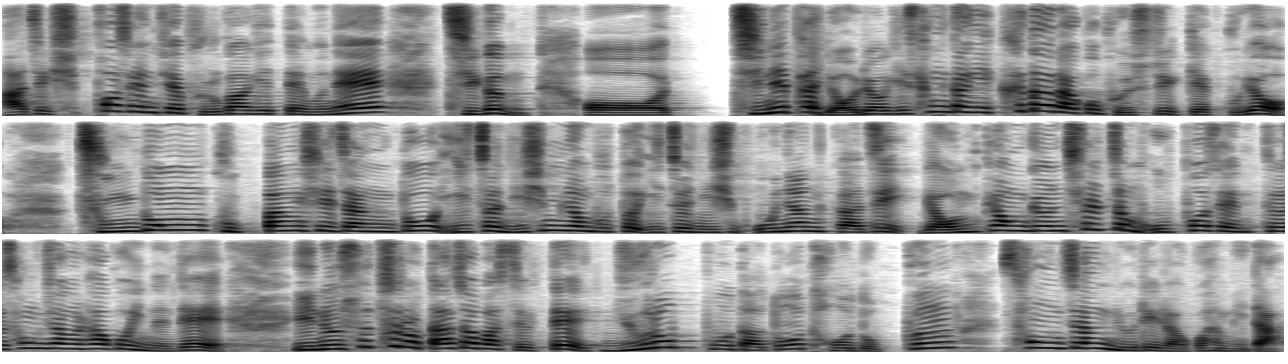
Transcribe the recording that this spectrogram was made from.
아직 10%에 불과하기 때문에 지금 어 진입할 여력이 상당히 크다라고 볼 수 있겠고요. 중동 국방 시장도 2020년부터 2025년까지 연평균 7.5% 성장을 하고 있는데 이는 수치로 따져봤을 때 유럽보다도 더 높은 성장률이라고 합니다.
